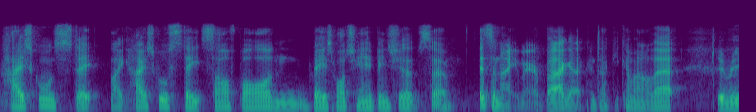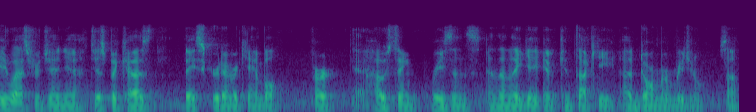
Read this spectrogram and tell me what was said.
high school and state, like high school state softball and baseball championships. So it's a nightmare. But I got Kentucky coming out of that. Give me West Virginia just because they screwed over Campbell for Yeah. hosting reasons, and then they gave Kentucky a dorm room regional. So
